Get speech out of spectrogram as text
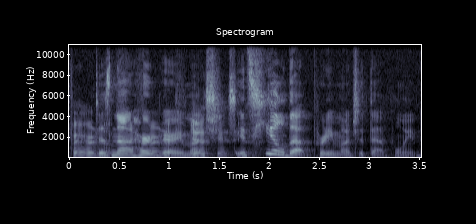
fair does not hurt fair very enough. much. Yes, yes, yes. It's healed up pretty much at that point.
